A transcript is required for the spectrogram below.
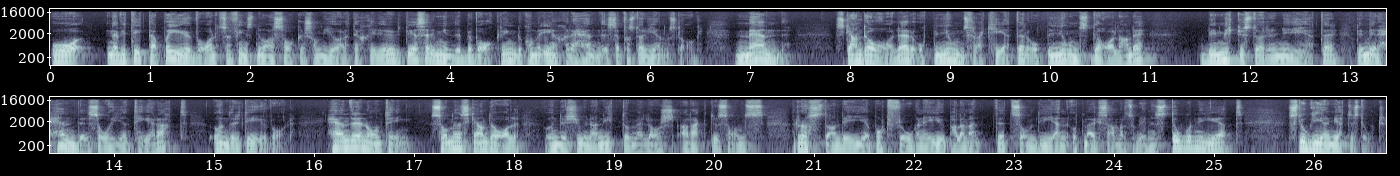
Och när vi tittar på EU-valet så finns det några saker som gör att det skiljer ut. Dels är det mindre bevakning, då kommer enskilda händelser få större genomslag. Men skandaler, opinionsraketer, opinionsdalande blir mycket större nyheter. Det är mer händelseorienterat under ett EU-val. Händer det någonting, som en skandal under 2019 med Lars Adaktussons röstande i abortfrågan i EU-parlamentet som DN uppmärksammade, som blev en stor nyhet, slog igenom jättestort.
